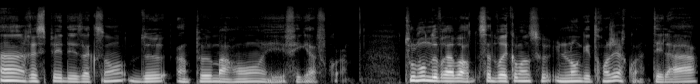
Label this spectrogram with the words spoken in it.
Un, respect des accents. Deux, un peu marrant et fais gaffe, quoi. Tout le monde devrait avoir. Ça devrait commencer une langue étrangère, quoi. T'es là,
